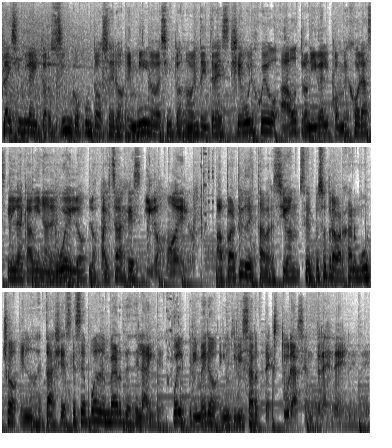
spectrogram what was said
Flight Simulator 5.0 en 1993 llevó el juego a otro nivel con mejoras en la cabina de vuelo, los paisajes y los modelos. A partir de esta versión se empezó a trabajar mucho en los detalles que se pueden ver desde el aire. Fue el primero en utilizar texturas en 3D.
